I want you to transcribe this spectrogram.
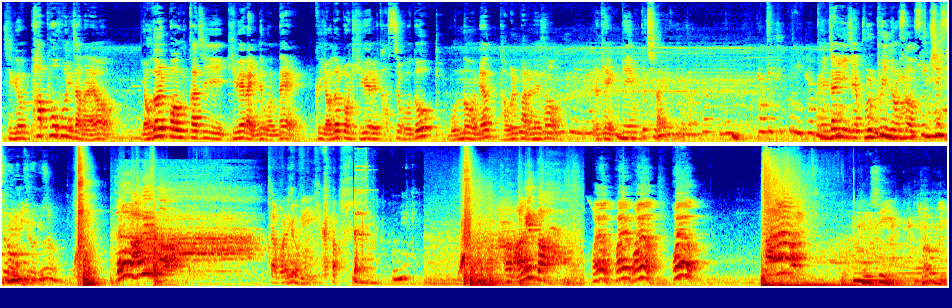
지금 파4 홀이잖아요. 8번까지 기회가 있는 건데 그 8번 기회를 다 쓰고도 못 넣으면 더블 파를 해서 이렇게 게임 끝이 나게 됩니다. 319m 굉장히 이제 골프인으로서 수치스러운 기록이죠. 오 망했어! 자 멀리가 뭡니까? 오늘 아 망했다. 과연 과연 과연 과연 Concede bogey.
